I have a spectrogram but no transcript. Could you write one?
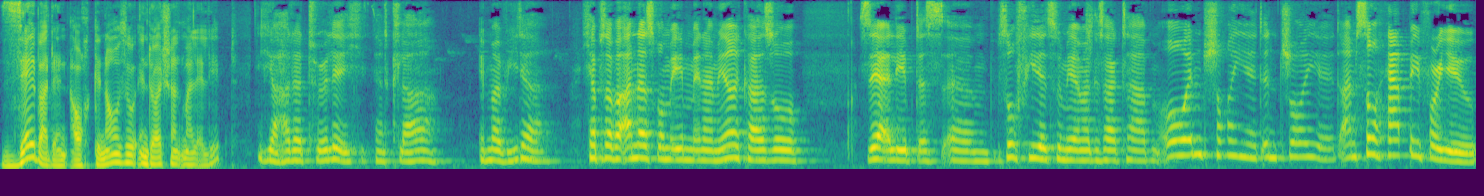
selber denn auch genauso in Deutschland mal erlebt? Ja, natürlich. Ja, klar. Immer wieder. Ich habe es aber andersrum eben in Amerika so sehr erlebt, dass ähm, so viele zu mir immer gesagt haben, oh, enjoy it, enjoy it. I'm so happy for you.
